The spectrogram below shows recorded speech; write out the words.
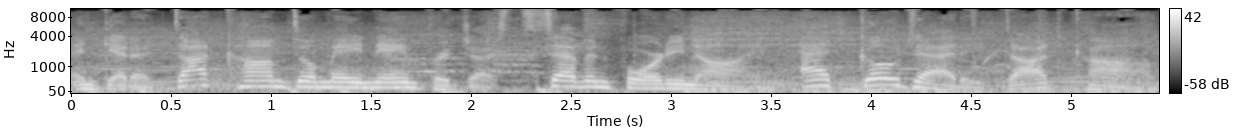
and get a .com domain name for just $7.49 at GoDaddy.com.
